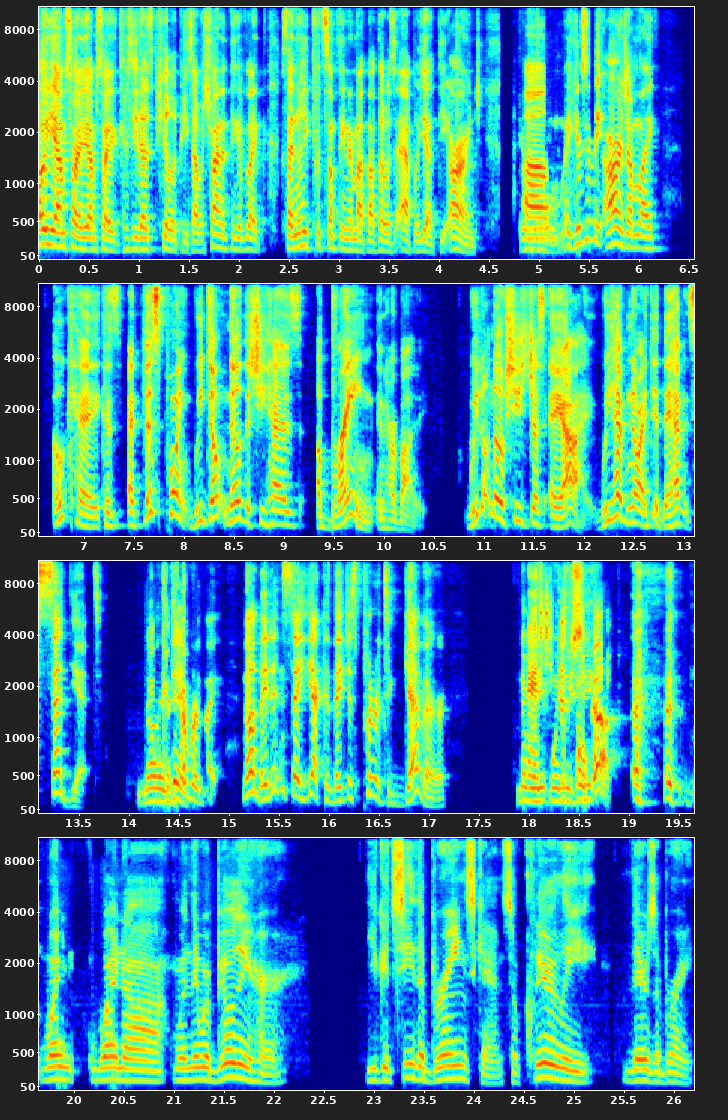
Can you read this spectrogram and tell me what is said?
Oh yeah, I'm sorry, I'm sorry, because he does peel a piece. I was trying to think of like because I know he put something in her mouth. I thought it was apple. Yeah, the orange. It Um, he gives her the orange. I'm like, okay, because at this point we don't know that she has a brain in her body. We don't know if she's just AI. We have no idea. They haven't said yet. no, they did. remember, like, no, they didn't say yet because they just put her together No, and when, she when you see woke up. when when uh when they were building her, you could see the brain scan. So clearly, there's a brain.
